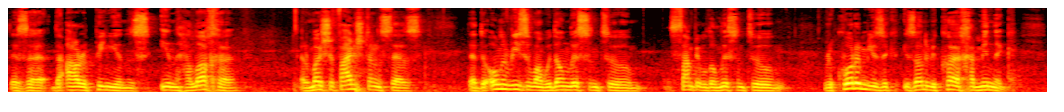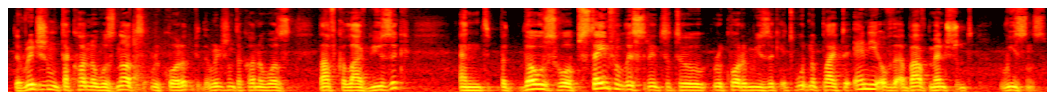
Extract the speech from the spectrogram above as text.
there's a, there are opinions in halacha and Moshe Feinstein says that the only reason why we don't listen to, some people don't listen to recorded music is only because Chaminig. The original takana was not recorded. The original takana was live music, and but those who abstain from listening to, to recorded music, it wouldn't apply to any of the above mentioned reasons.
